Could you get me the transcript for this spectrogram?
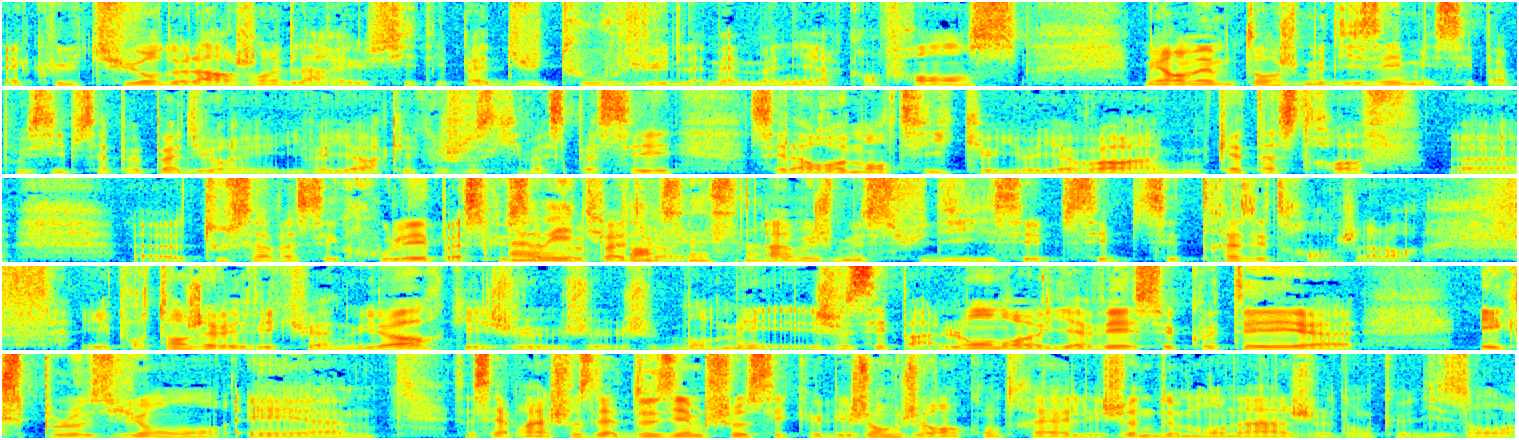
la culture de l'argent et de la réussite n'est pas du tout vue de la même manière qu'en France. Mais en même temps, je me disais, mais c'est pas possible, ça peut pas durer. Il va y avoir quelque chose qui va se passer. C'est la romantique. Il va y avoir une catastrophe. Euh, tout ça va s'écrouler parce que Ah ça oui, peut pas durer. ça. Ah oui, je me suis dit, c'est très étrange. Alors, et pourtant, j'avais vécu à New York et je, je, je- bon, mais je sais pas. Londres, il y avait ce côté euh, explosion et euh, ça c'est la première chose. La deuxième chose, c'est que les gens que je rencontrais, les jeunes de mon âge, donc euh, disons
